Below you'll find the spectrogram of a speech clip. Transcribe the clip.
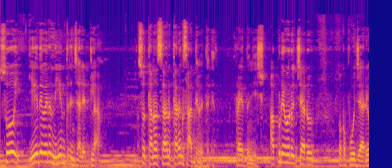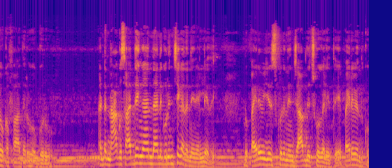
సో ఏదేమైనా నియంత్రించాలి ఎట్లా? సో తన సా- తనకు సాధ్యమైతే లేదు. ప్రయత్నం చేసి. అప్పుడు ఎవరు వచ్చారు? ఒక పూజారి ఒక ఫాదరు ఒక గురువు. అంటే నాకు సాధ్యం కాని దాని గురించే కదా నేను వెళ్ళేది. ఇప్పుడు పైరవి చేసుకుని నేను జాబ్ తెచ్చుకోగలిగితే పైరవి ఎందుకు?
